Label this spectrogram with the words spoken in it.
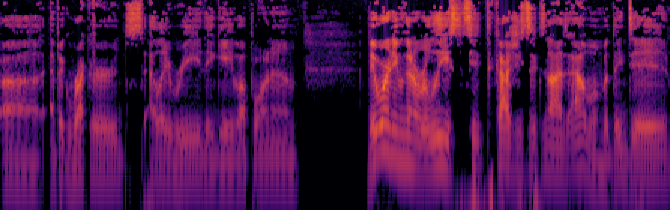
uh, Epic Records, L.A. Reid, they gave up on him. They weren't even going to release Tekashi Six Nine's album, but they did.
